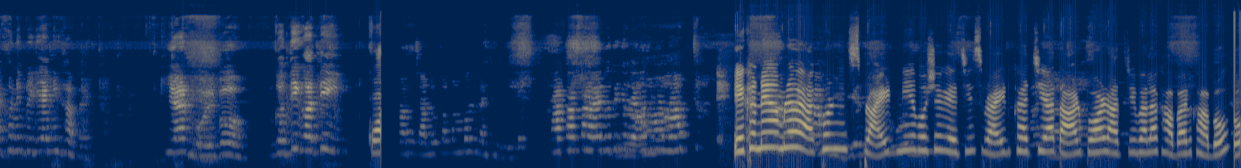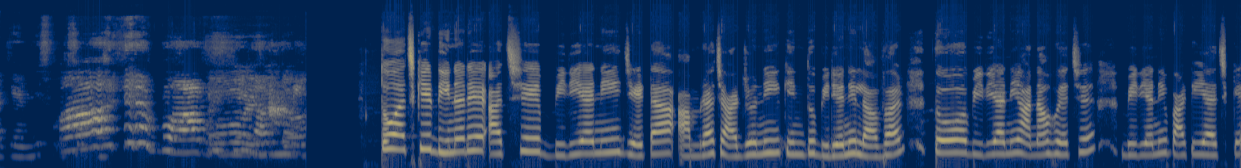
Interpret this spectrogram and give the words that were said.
এখনই বিরিয়ানি খাবে। কি আর বলব? গদি গদি। এখানে আমরা এখন স্প্রাইট নিয়ে বসে গেছি। স্প্রাইট খাচ্ছি আর তারপর রাত্রিবেলা খাবার খাব। তো আজকে ডিনারে আছে বিরিয়ানি, যেটা আমরা চারজনই কিন্তু বিরিয়ানি লাভার তো বিরিয়ানি আনা হয়েছে, বিরিয়ানি পার্টি আজকে।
